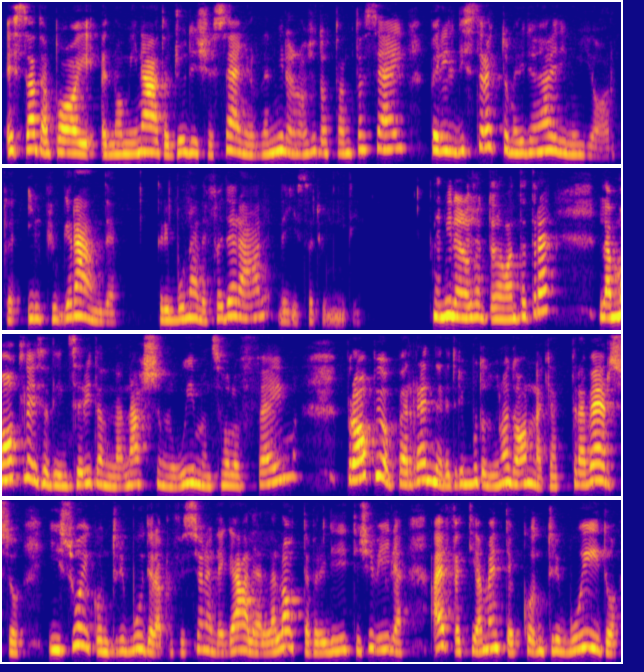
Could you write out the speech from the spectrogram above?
È stata poi nominata giudice senior nel 1986 per il distretto meridionale di New York, il più grande tribunale federale degli Stati Uniti. Nel 1993 la Motley è stata inserita nella National Women's Hall of Fame proprio per rendere tributo ad una donna che attraverso i suoi contributi alla professione legale, alla lotta per i diritti civili, ha effettivamente contribuito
